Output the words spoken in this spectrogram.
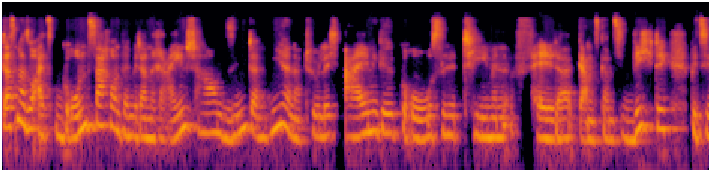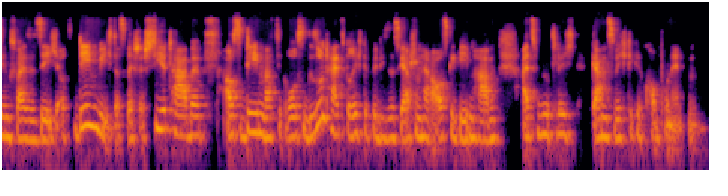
Das mal so als Grundsache. Und wenn wir dann reinschauen, sind dann hier natürlich einige große Themenfelder ganz, ganz wichtig, beziehungsweise sehe ich aus dem, wie ich das recherchiert habe, aus dem, was die großen Gesundheitsberichte für dieses Jahr schon herausgegeben haben, als wirklich ganz wichtige Komponenten.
